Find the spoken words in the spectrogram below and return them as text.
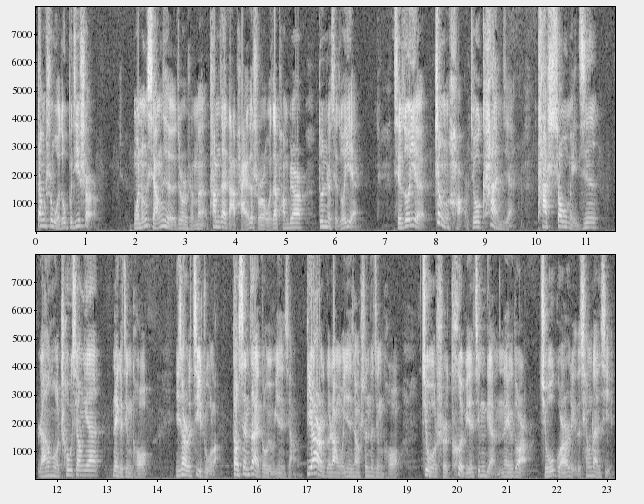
当时我都不记事儿，我能想起来的就是什么？他们在打牌的时候，我在旁边蹲着写作业，写作业正好就看见他烧美金，然后抽香烟那个镜头，一下就记住了，到现在都有印象。第二个让我印象深的镜头，就是特别经典的那一段酒馆里的枪战戏，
